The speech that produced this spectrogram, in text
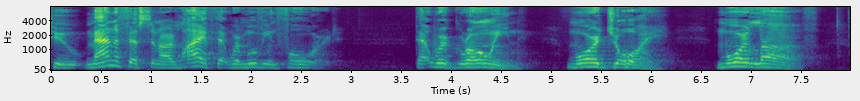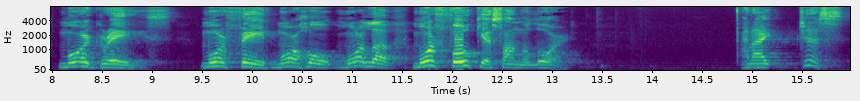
to manifest in our life that we're moving forward, that we're growing, more joy, more love, more grace, more faith, more hope, more love, more focus on the Lord. And I just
